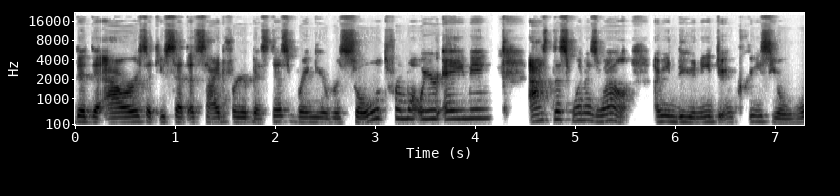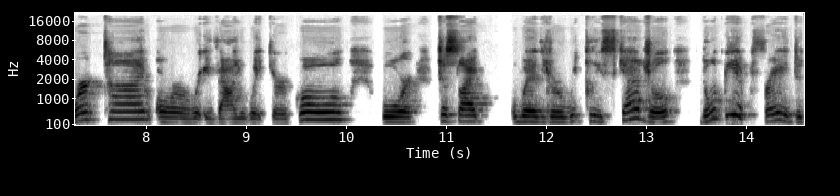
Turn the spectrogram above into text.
Did the hours that you set aside for your business bring your result from what are aiming? Ask this one as well. I mean do you need to increase your work time or evaluate your goal? Or just like with your weekly schedule, don't be afraid to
